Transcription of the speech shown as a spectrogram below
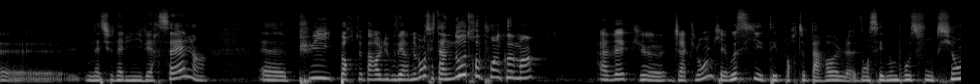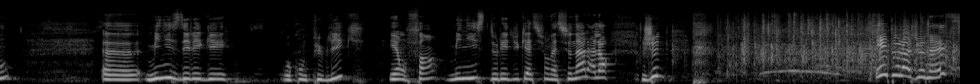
euh, national universel, puis porte-parole du gouvernement. C'est un autre point commun avec Jack Long, qui a aussi été porte-parole dans ses nombreuses fonctions, ministre délégué au compte public, et enfin ministre de l'Éducation nationale. Alors, je... et de la jeunesse.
